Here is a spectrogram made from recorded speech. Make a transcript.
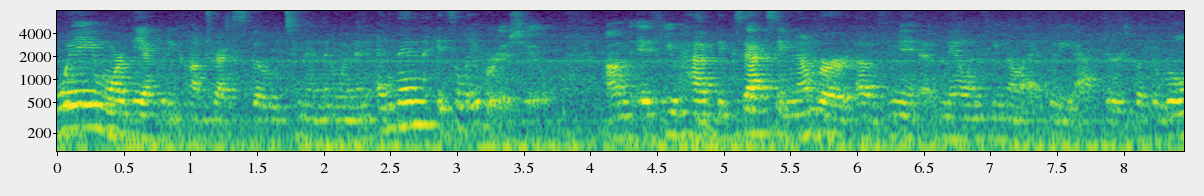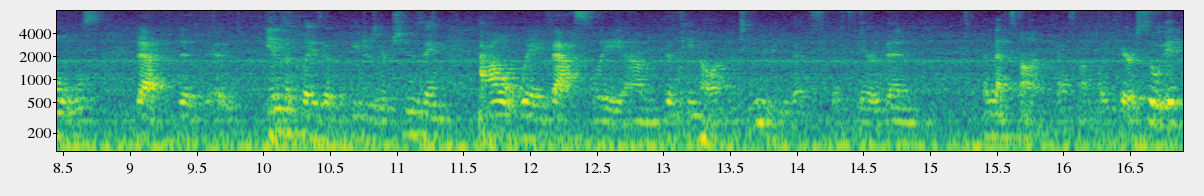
way more of the equity contracts go to men than women, and then it's a labor issue. Um, if you have the exact same number of male and female equity actors, but the roles that, that uh, in the plays that the theaters are choosing outweigh vastly um, the female opportunity that's, that's there, then and that's not that's not quite fair. So it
